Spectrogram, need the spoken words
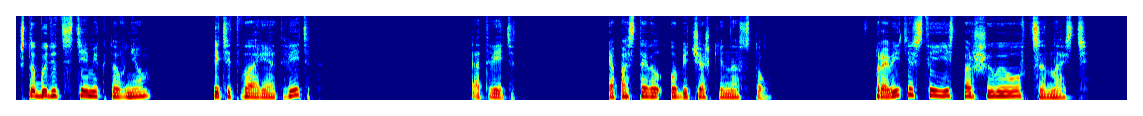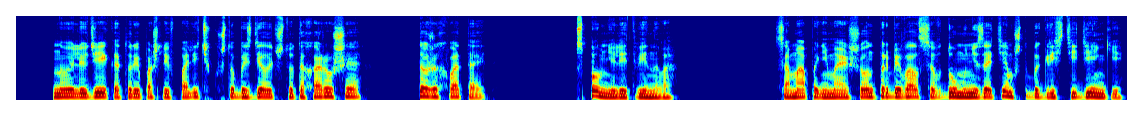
Что будет с теми, кто в нем? Эти твари ответят? Ответят. Я поставил обе чашки на стол. В правительстве есть паршивые овцы, Настя. Но и людей, которые пошли в политику, чтобы сделать что-то хорошее, тоже хватает. Вспомни Литвинова. Сама понимаешь, он пробивался в Думу не за тем, чтобы грести деньги.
